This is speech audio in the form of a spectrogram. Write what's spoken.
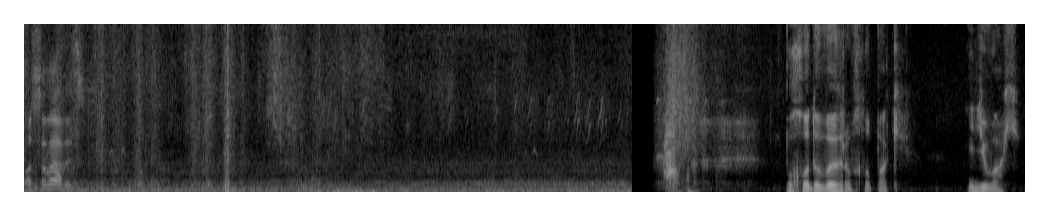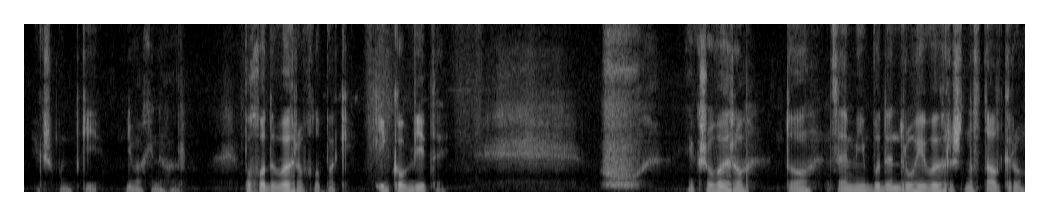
Оселедець. Походу виграв хлопаки. І дівахи, якщо вони такі дівахи не гарно. Походу виграв хлопаки. І кобіти. Фух. Якщо виграв, то це мій буде другий виграш на сталкеру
